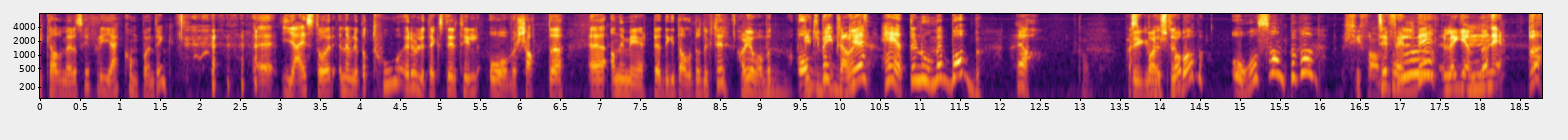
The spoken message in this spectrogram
ikke hadde mer å si, fordi jeg kom på en ting. Eh, jeg står nemlig på to rulletekster til oversatte eh, animerte digitale produkter. Har du jobba på Og Little Big begge heter noe med Bob! Ja. Byggmester Bob og Svampebob. Fy faen. Tilfeldig? Legende. Neppe.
